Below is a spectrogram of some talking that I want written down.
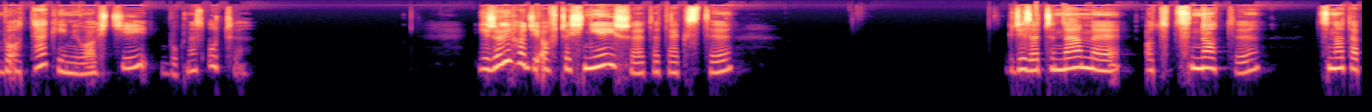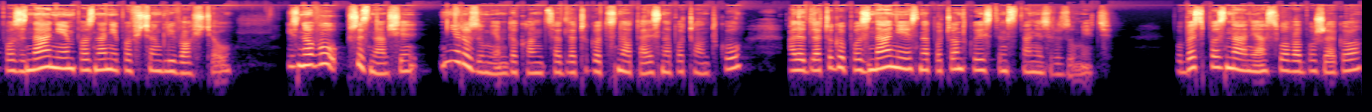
bo o takiej miłości Bóg nas uczy. Jeżeli chodzi o wcześniejsze te teksty, gdzie zaczynamy od cnoty, cnota poznaniem, poznanie powściągliwością. I znowu przyznam się, nie rozumiem do końca, dlaczego cnota jest na początku, ale dlaczego poznanie jest na początku, jestem w stanie zrozumieć. Bo bez poznania Słowa Bożego,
